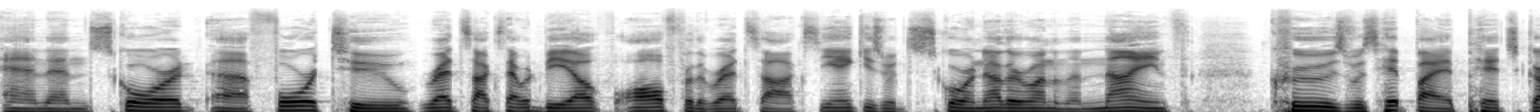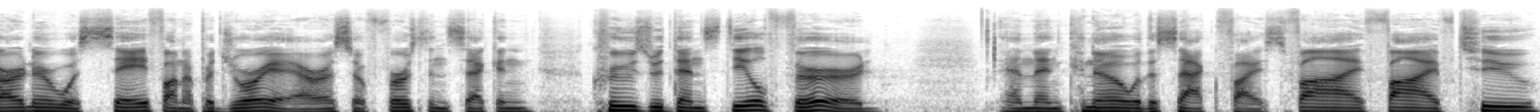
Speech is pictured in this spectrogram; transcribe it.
and then scored uh, 4 2. Red Sox, that would be all for the Red Sox. The Yankees would score another one in the ninth. Cruz was hit by a pitch. Gardner was safe on a Pedroia error, so first and second. Cruz would then steal third, and then Cano with a sacrifice five, five two.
